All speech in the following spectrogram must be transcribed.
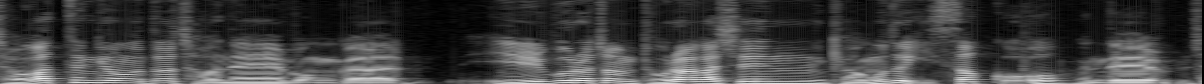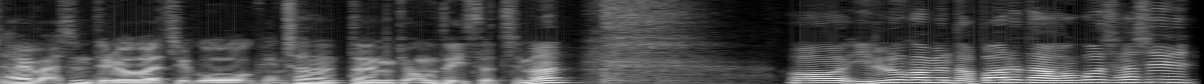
저 같은 경우도 전에 뭔가 일부러 좀 돌아가신 경우도 있었고, 근데 잘 말씀드려가지고 괜찮았던 경우도 있었지만, 어, 일로 가면 더 빠르다 하고 사실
